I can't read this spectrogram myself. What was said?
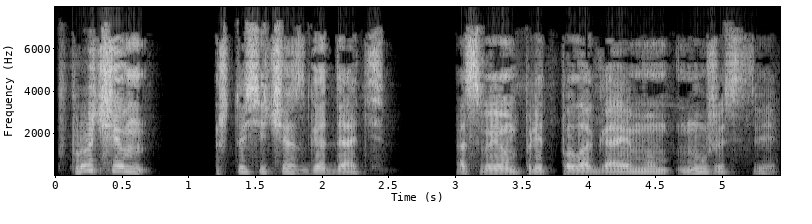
Впрочем, что сейчас гадать о своем предполагаемом мужестве,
